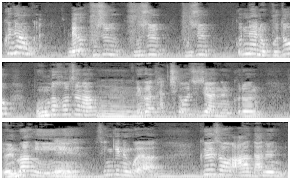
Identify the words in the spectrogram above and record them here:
그냥 내가 굿을, 굿을, 굿을 끝내놓고도 뭔가 허전함? 음. 내가 다 채워지지 않는 그런 열망이 예. 생기는 거야. 음. 그래서 아 나는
